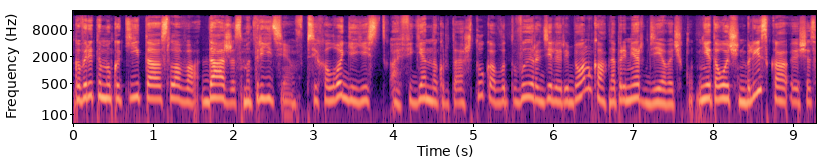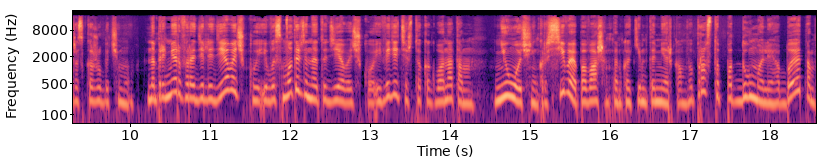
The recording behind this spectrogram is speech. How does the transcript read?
говорит ему какие-то слова, даже, смотрите, в психологии есть офигенно крутая штука. Вот вы родили ребенка, например, девочку. Мне это очень близко, я сейчас расскажу почему. Например, вы родили девочку, и вы смотрите на эту девочку и видите, что как бы она там не очень красивая по вашим там каким-то меркам. Вы просто подумали об этом,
